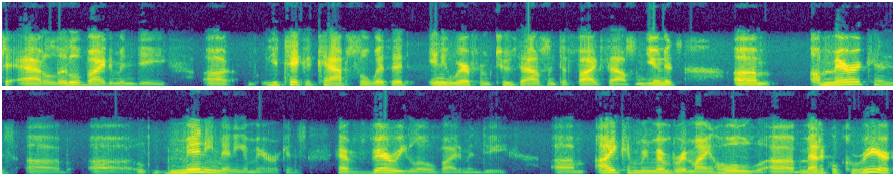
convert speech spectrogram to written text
to add a little vitamin D uh, you take a capsule with it, anywhere from 2,000 to 5,000 units. Um, Americans, uh, uh, many, many Americans have very low vitamin D. Um, I can remember in my whole uh, medical career,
